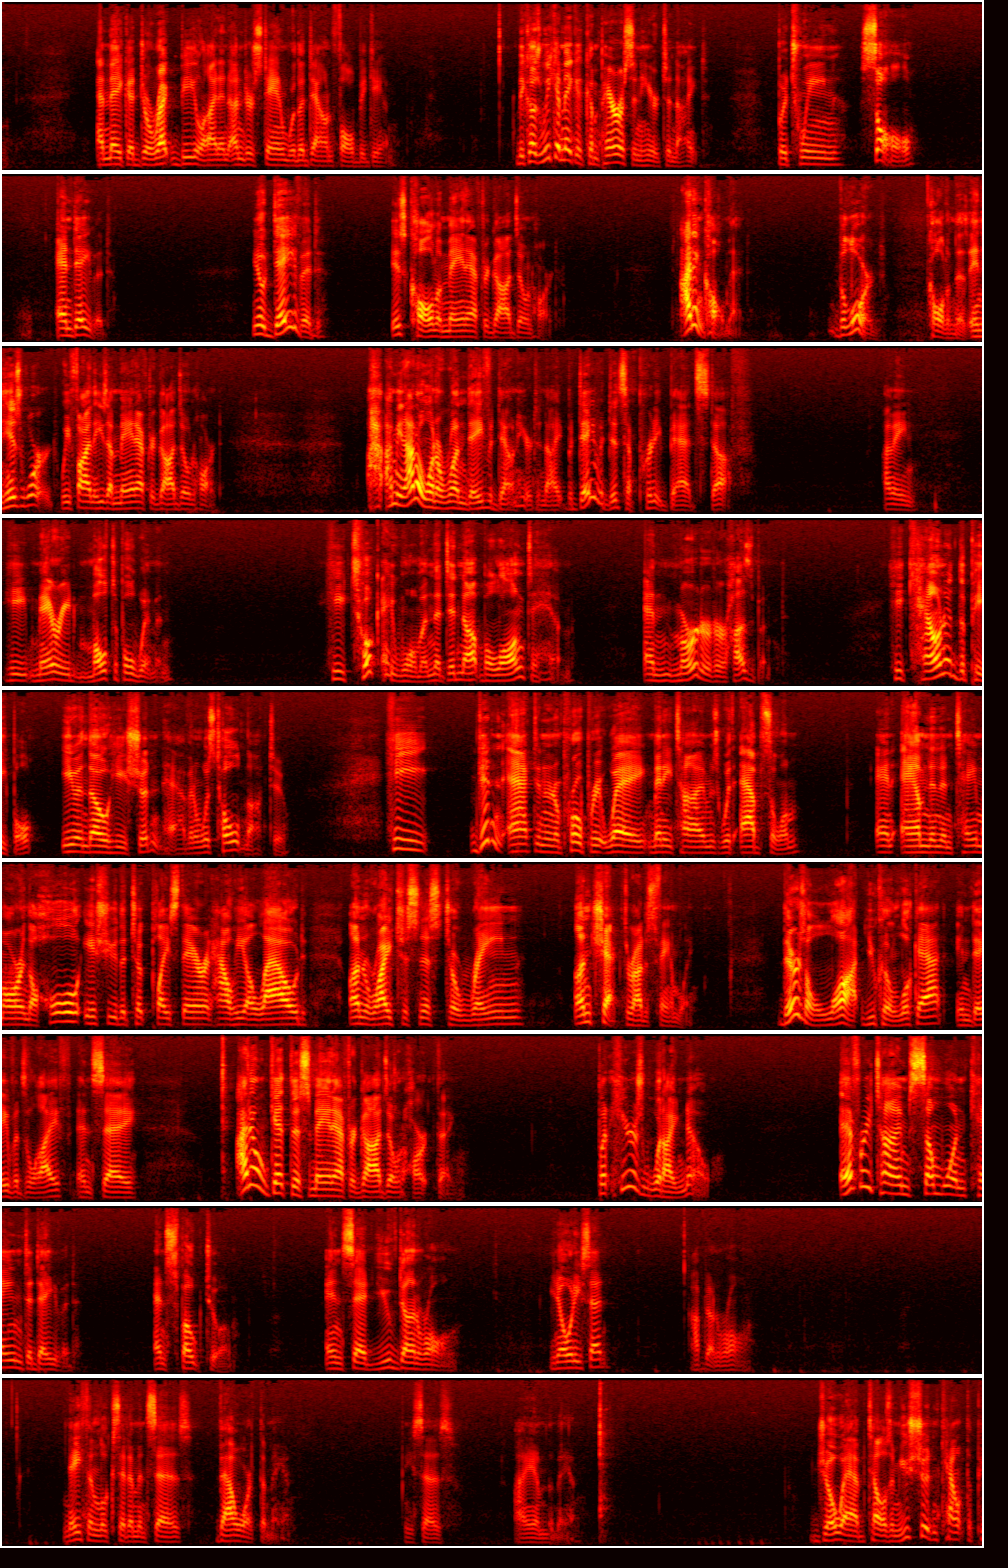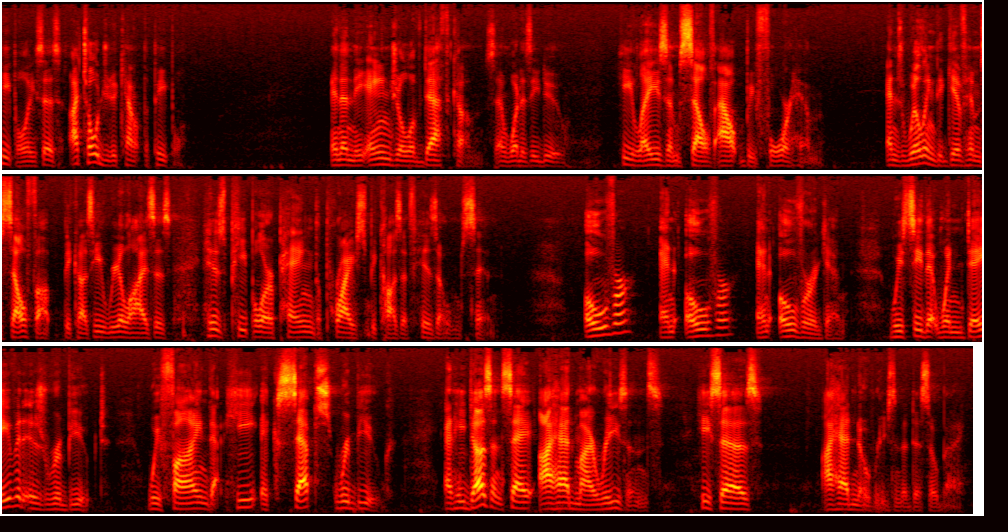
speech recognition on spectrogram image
and make a direct beeline and understand where the downfall began. Because we can make a comparison here tonight between Saul and David. You know, David is called a man after God's own heart. I didn't call him that. The Lord called him this. In his word, we find that he's a man after God's own heart. I mean, I don't want to run David down here tonight, but David did some pretty bad stuff. I mean, he married multiple women. He took a woman that did not belong to him and murdered her husband. He counted the people, even though he shouldn't have and was told not to. He didn't act in an appropriate way many times with Absalom and Amnon and Tamar and the whole issue that took place there and how he allowed unrighteousness to reign unchecked throughout his family. There's a lot you can look at in David's life and say, I don't get this man after God's own heart thing. But here's what I know every time someone came to David and spoke to him and said, You've done wrong, you know what he said? I've done wrong. Nathan looks at him and says, Thou art the man. He says, I am the man. Joab tells him, You shouldn't count the people. He says, I told you to count the people. And then the angel of death comes, and what does he do? He lays himself out before him and is willing to give himself up because he realizes his people are paying the price because of his own sin. Over and over and over again, we see that when David is rebuked, we find that he accepts rebuke and he doesn't say, I had my reasons. He says, I had no reason to disobey.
